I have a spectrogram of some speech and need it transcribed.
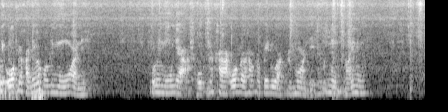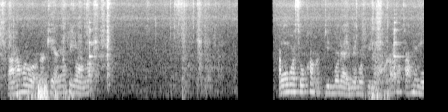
นี่อบแล้วค่ะเด้อเพราะเป็นหมูอะนี่เพราะเป็นหมูหยาอบนะคะอบแล้วเขาก็ไปลวกน้ำห่อนอีกให้มันหนุ่มน้อยหนึงถ้าเขามาลวกก็แข็งนะพี่น้องเนาะหมูว่าซุกเขาก็กินบ่ได้แม่บ่พี่น้องแล้วต้องทำให้หมู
